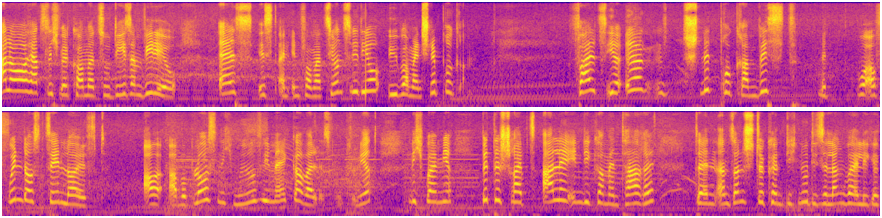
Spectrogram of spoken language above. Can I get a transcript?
Hallo, herzlich willkommen zu diesem Video. Es ist ein Informationsvideo über mein Schnittprogramm. Falls ihr irgendein Schnittprogramm wisst, mit, wo auf Windows 10 läuft, aber bloß nicht Movie Maker, weil das funktioniert nicht bei mir, bitte schreibt alle in die Kommentare, denn ansonsten könnte ich nur diese langweilige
